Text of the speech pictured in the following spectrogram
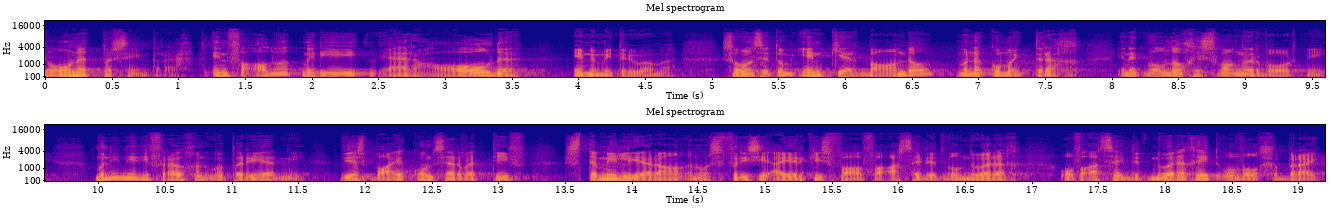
100% reg. En veral ook met die herhaalde endometriome. So ons het hom een keer behandel, maar dan kom hy terug en ek wil nog nie swanger word nie. Moenie net die vrou gaan opereer nie. Wees baie konservatief, stimuleer haar in ons vriesie eiertjies vir haar vir as sy dit wil nodig of as sy dit nodig het of wil gebruik.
